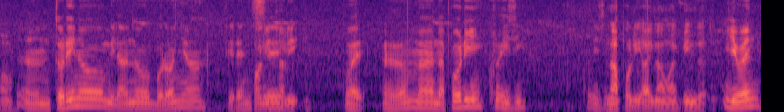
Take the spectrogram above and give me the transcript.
Oh. and Torino, Milano, Bologna, Firenze, All Italy. ouais, Rome, Napoli, crazy, crazy. Napoli, I know, I've been there. You went?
